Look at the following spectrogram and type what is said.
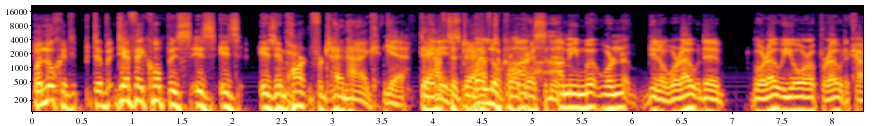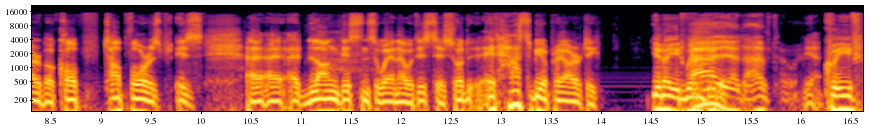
But look, at the, the FA Cup is, is is is important for Ten Hag. Yeah, they it have is. to they well, have look, to progress I, in it. I mean, we're, we're you know we're out of the. We're out of Europe. We're out of the Carabao Cup. Top four is is a, a, a long distance away now at this stage, so it has to be a priority. United win. Ah, yeah, they have to. Yeah. Queeve.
